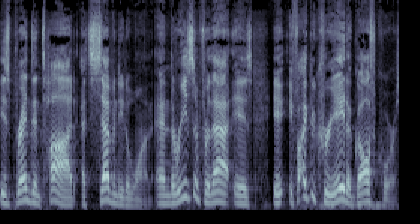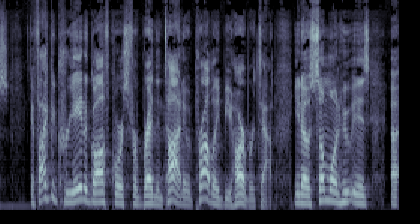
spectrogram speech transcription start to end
is Brendon Todd at 70 to 1. And the reason for that is if I could create a golf course, if I could create a golf course for Brendon Todd, it would probably be Harbour Town. You know, someone who is uh,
